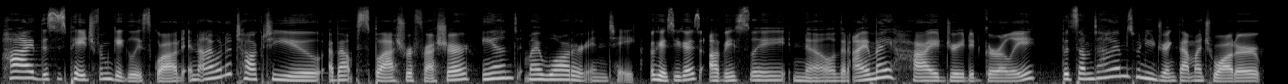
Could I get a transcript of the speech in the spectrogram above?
Hi, this is Paige from Giggly Squad, and I want to talk to you about Splash Refresher and my water intake. Okay, so you guys obviously know that I'm a hydrated girly, but sometimes when you drink that much water,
